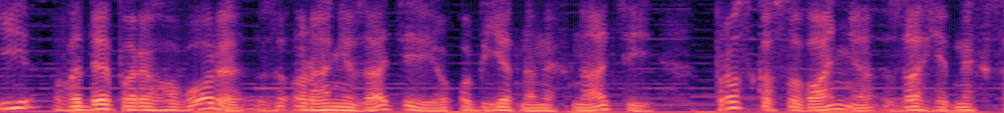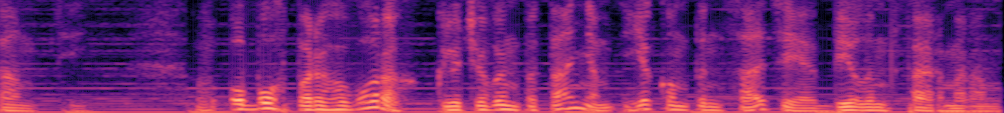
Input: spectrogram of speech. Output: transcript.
і веде переговори з Організацією Об'єднаних Націй про скасування західних санкцій. В обох переговорах ключовим питанням є компенсація білим фермерам.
